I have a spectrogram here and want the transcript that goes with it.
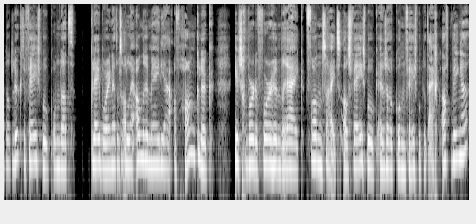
dat lukte Facebook omdat Playboy, net als allerlei andere media, afhankelijk is geworden voor hun bereik van sites als Facebook. En zo kon Facebook dat eigenlijk afdwingen.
